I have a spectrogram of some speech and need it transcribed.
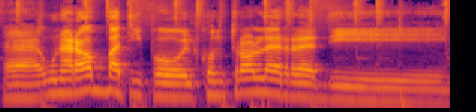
eh, una roba tipo il controller di,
